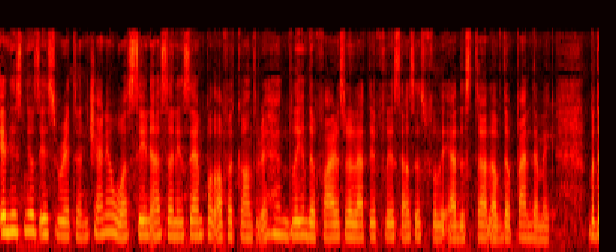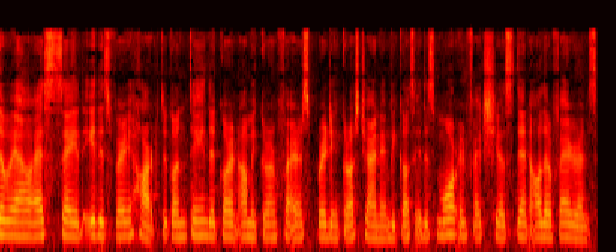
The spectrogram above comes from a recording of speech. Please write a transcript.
in this news is written, China was seen as an example of a country handling the virus relatively successfully at the start of the pandemic. But the WHO said it is very hard to contain the current Omicron virus spreading across China because it is more infectious than other variants.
